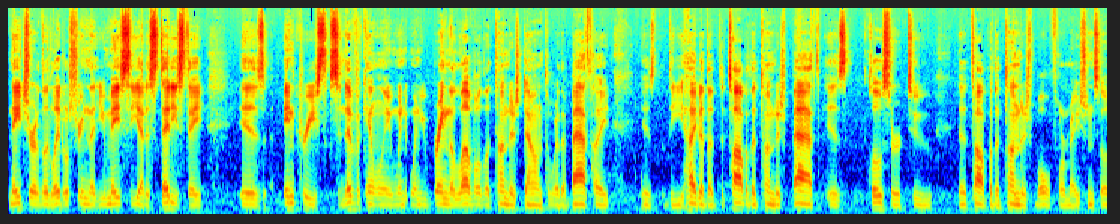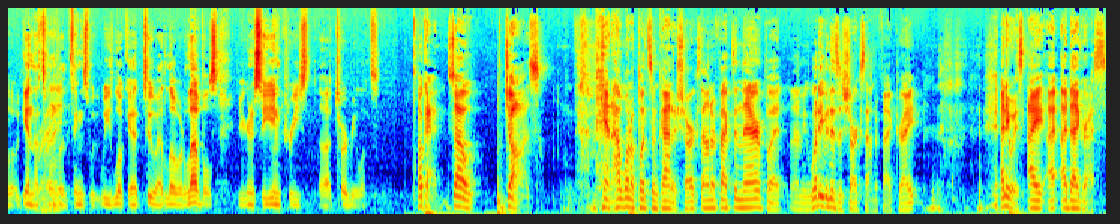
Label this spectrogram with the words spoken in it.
nature of the ladle stream that you may see at a steady state is increased significantly when when you bring the level of the tundish down to where the bath height is the height of the, the top of the tundish bath is closer to the top of the tundish bowl formation. So again, that's right. one of the things we, we, look at too. At lower levels, you're going to see increased uh, turbulence. Okay, so Jaws. Man, I want to put some kind of shark sound effect in there, but I mean, what even is a shark sound effect, right? Anyways, I, I, I digress.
